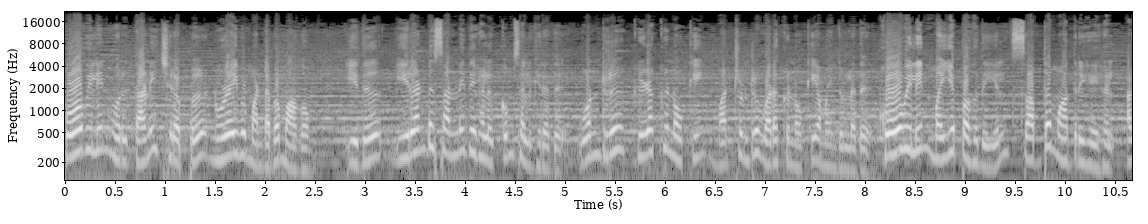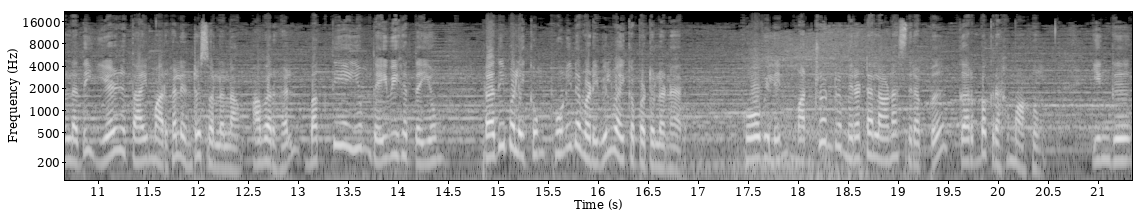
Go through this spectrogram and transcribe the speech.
கோவிலின் ஒரு தனிச்சிறப்பு நுழைவு மண்டபம் ஆகும் இது இரண்டு சந்நிதிகளுக்கும் செல்கிறது. ஒன்று கிழக்கு நோக்கி மற்றொன்று வடக்கு நோக்கி அமைந்துள்ளது. கோவிலின் மையப்பகுதியில் சப்த மாத்திரிகைகள் அல்லது ஏழு தாய்மார்கள் என்று சொல்லலாம். அவர்கள் பக்தியையும் தெய்வீகத்தையும் பிரதிபலிக்கும் புனித வடிவில் வைக்கப்பட்டுள்ளனர். கோவிலின் மற்றொன்று மிரட்டலான சிறப்பு கர்ப்ப கிரகமாகும் இங்கு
